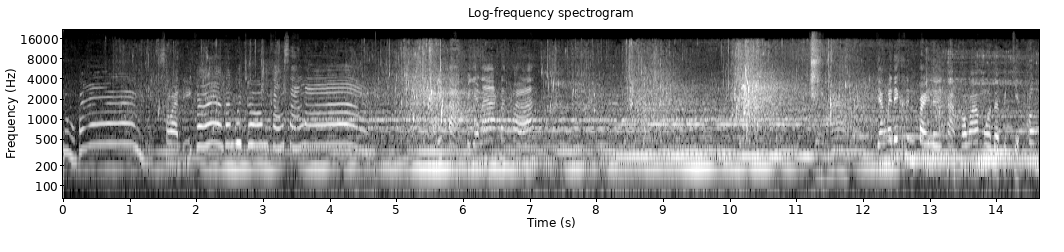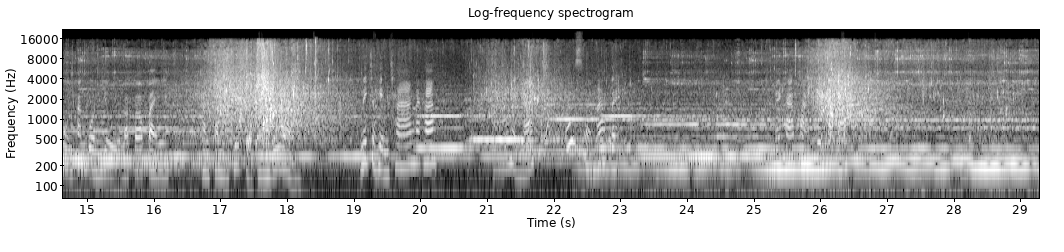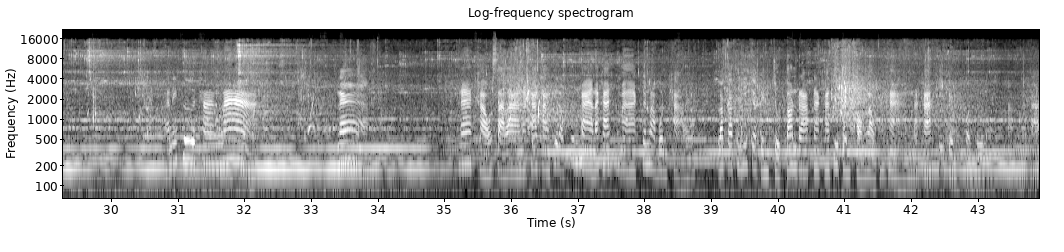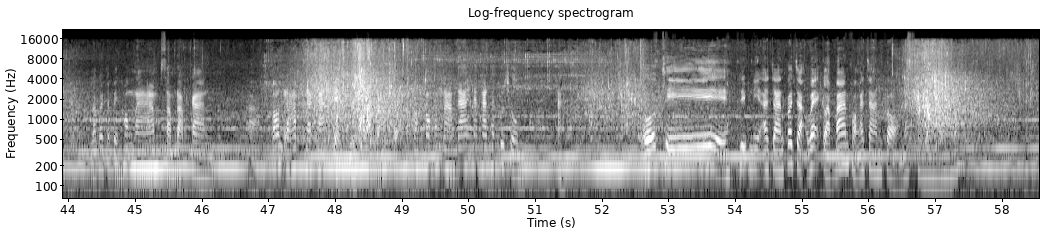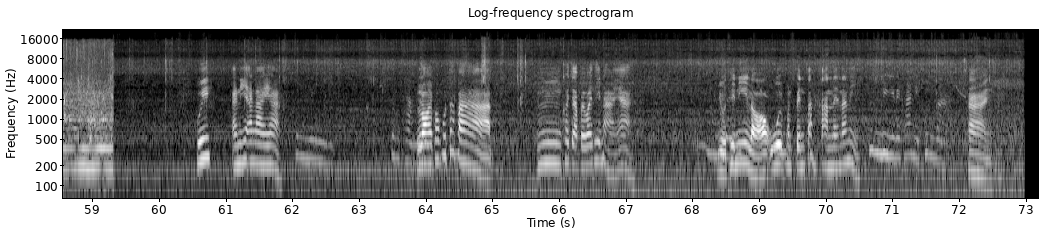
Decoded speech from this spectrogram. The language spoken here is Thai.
หนูบ้าง สวัสดีค่ะท่านผู้ชมเขาสาลานนี้ปากพญานาคนะคะสวยมาก ยังไม่ได้ขึ้นไปเลยค่ะ เพราะว่าโมวแต่ไปเก็บข้อมูลข้างบนอยู่ แล้วก็ไปทำสมาธิสวดมนต์ด้วย นี่จะเห็นช้างนะคะ เห็นไหมโอ้ยสวยมากเลย คือทางหน้า หน้า หน้าเขาสารานะคะ ทางที่เราขึ้นมานะคะ มาขึ้นมาบนเขา แล้วก็ที่นี้จะเป็นจุดต้อนรับนะคะ ที่เป็นของเหล่าทหารนะคะ ที่เป็นคนดูแลเขานะคะ แล้วก็จะเป็นห้องน้ำสำหรับการต้อนรับนะคะแขกผู้ที่มาพักผ่อนแล้วก็เข้าห้องน้ำได้นะคะท่านผู้ชมค่ะโอเคทริปนี้อาจารย์ก็จะแวะกลับบ้านของอาจารย์ก่อนนะคะอุ้ย อันนี้อะไรอะขึ้นมีขึ้นทางรอยพระพุทธบาท อืมเขาจะเอาไปไว้ที่ไหนอะ อยู่ที่นี่เหรอ อุ้ยมันเป็นตันๆเลยนะนี่ขึ้นมีนะคะนี่ขึ้นมา ใช่ข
